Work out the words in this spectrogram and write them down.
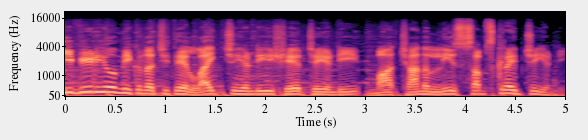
ఈ వీడియో మీకు నచ్చితే లైక్ చేయండి షేర్ చేయండి మా ఛానల్ని సబ్స్క్రైబ్ చేయండి.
